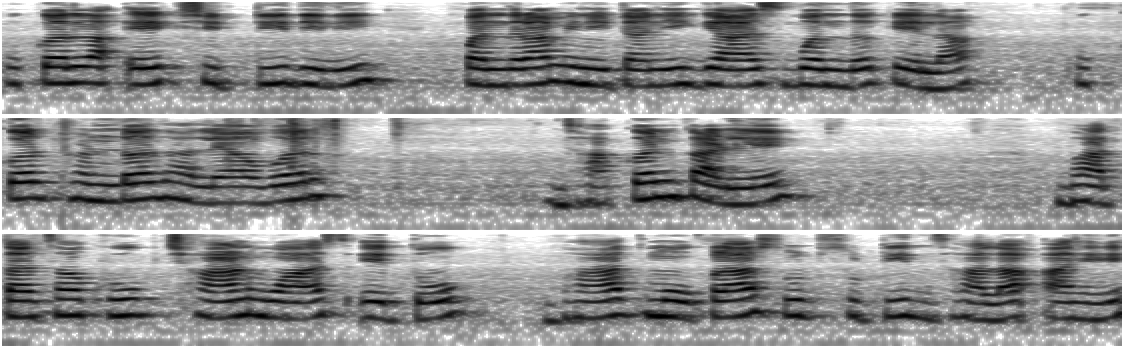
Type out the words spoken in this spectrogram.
कुकरला एक शिट्टी दिली. पंधरा मिनिटांनी गॅस बंद केला. कुकर थंड झाल्यावर झाकण काढले. भाताचा खूप छान वास येतो. भात मोकळा सुटसुटीत झाला आहे.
